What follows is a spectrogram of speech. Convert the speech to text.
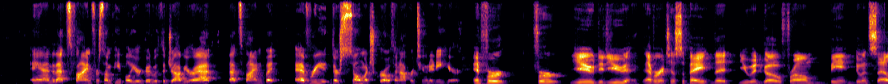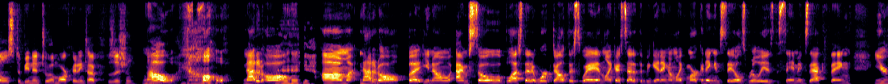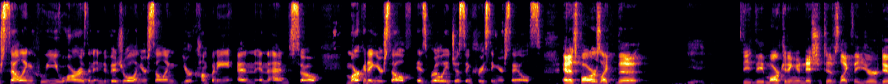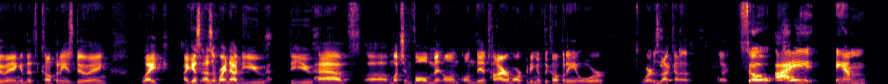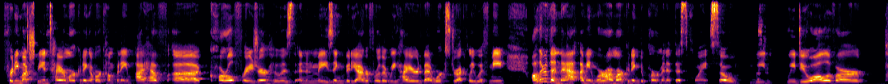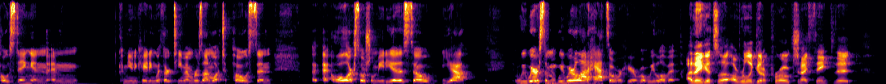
and that's fine for some people. You're good with the job you're at. That's fine. But every there's so much growth and opportunity here. And for for you, did you ever anticipate that you would go from being doing sales to being into a marketing type of position? No, no, not at all. um, not at all. But you know, I'm so blessed that it worked out this way. And like I said at the beginning, I'm like marketing and sales really is the same exact thing. You're selling who you are as an individual and you're selling your company and in the end. So marketing yourself is really just increasing your sales. And as far as like the the the marketing initiatives like that you're doing and that the company is doing like i guess as of right now do you do you have uh, much involvement on on the entire marketing of the company or where does that kind of play so i am pretty much the entire marketing of our company. I have uh, Carl Frazier, who is an amazing videographer that we hired that works directly with me. Other than that, I mean, we're our marketing department at this point. So we we do all of our posting and and communicating with our team members on what to post and uh, all our social medias. So yeah, we wear some we wear a lot of hats over here, but we love it. I think it's a, a really good approach, and I think that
